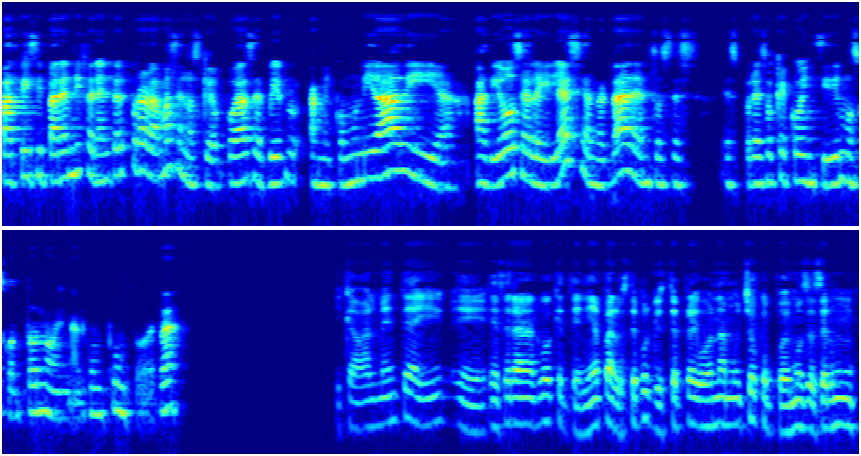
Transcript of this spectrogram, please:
participar en diferentes programas en los que yo pueda servir a mi comunidad y a, Dios y a la iglesia, ¿verdad? Entonces, es por eso que coincidimos con Tono en algún punto, ¿verdad? Y cabalmente ahí, eh, eso era algo que tenía para usted, porque usted pregona mucho que podemos hacer un,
